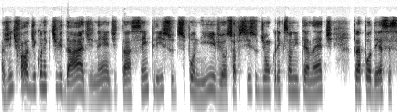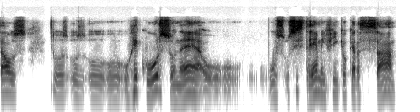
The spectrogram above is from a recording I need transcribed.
a gente fala de conectividade, né? De estar tá sempre isso disponível, eu só preciso de uma conexão de internet para poder acessar os, os, os, o, o, recurso, né? O, o, o, sistema, enfim, que eu quero acessar,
